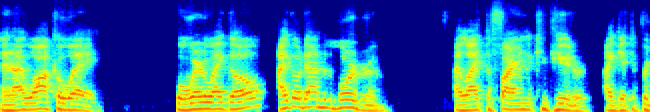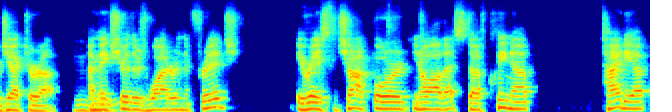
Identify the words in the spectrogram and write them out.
and i walk away well where do i go i go down to the boardroom i light the fire in the computer i get the projector up I make mm-hmm. sure there's water in the fridge, erase the chalkboard, you know, all that stuff, clean up, tidy up.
